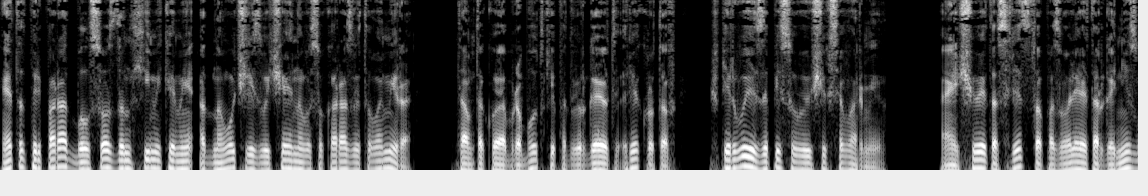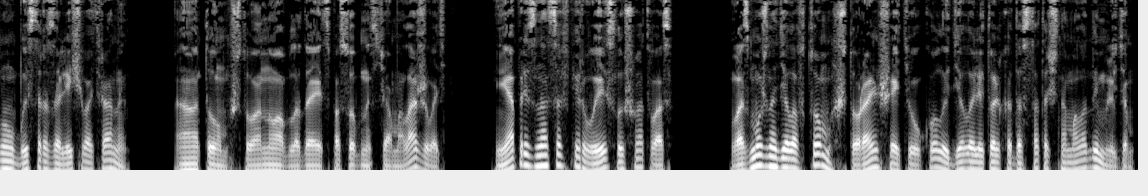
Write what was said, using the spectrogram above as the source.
Этот препарат был создан химиками одного чрезвычайно высокоразвитого мира. Там такой обработке подвергают рекрутов, впервые записывающихся в армию. А еще это средство позволяет организму быстро залечивать раны. А о том, что оно обладает способностью омолаживать, я, признаться, впервые слышу от вас. Возможно, дело в том, что раньше эти уколы делали только достаточно молодым людям,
